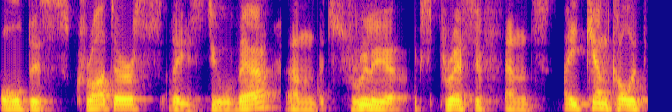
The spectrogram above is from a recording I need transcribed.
all these craters. They still there, and it's really expressive. And I can call it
